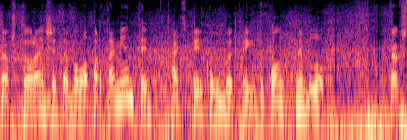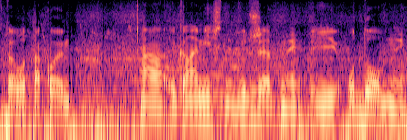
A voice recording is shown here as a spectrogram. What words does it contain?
Так что раньше это были апартаменты, а теперь как бы это их дополнительный блок. Так что вот такой экономичный, бюджетный и удобный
